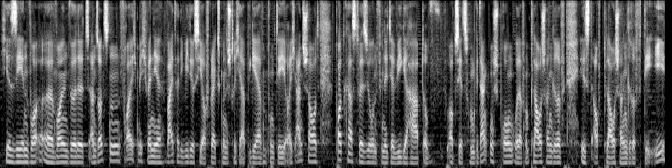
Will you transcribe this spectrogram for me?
hier sehen wo äh, wollen würdet. Ansonsten freue ich mich, wenn ihr weiter die Videos hier auf gregs-rpgheaven.de euch anschaut. Podcast-Version findet ihr wie gehabt, ob es jetzt vom Gedankensprung oder vom Plauschangriff ist, auf plauschangriff.de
